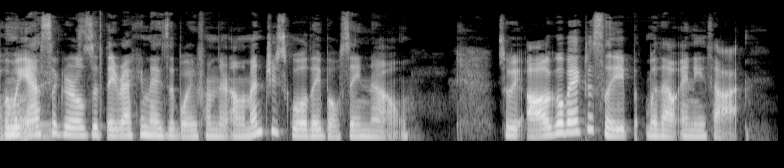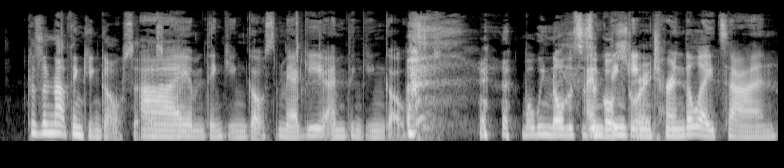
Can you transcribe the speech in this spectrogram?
When we ask the girls if they recognize the boy from their elementary school, they both say no. So we all go back to sleep without any thought because they're not thinking ghosts at this I point. am thinking ghost. Maggie, I'm thinking ghost. well, we know this is a I'm ghost thinking story. turn the lights on.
